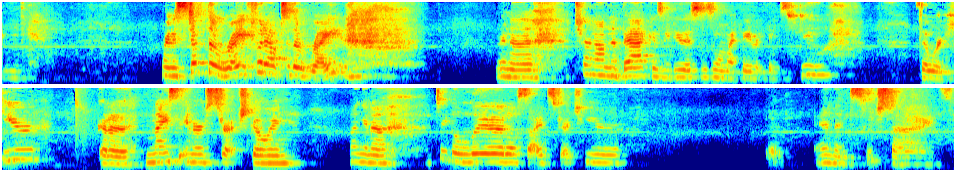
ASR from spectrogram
We're gonna step the right foot out to the right. We're gonna turn on the back as we do this. This is one of my favorite things to do. So we're here, got a nice inner stretch going. I'm gonna take a little side stretch here. And then switch sides.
